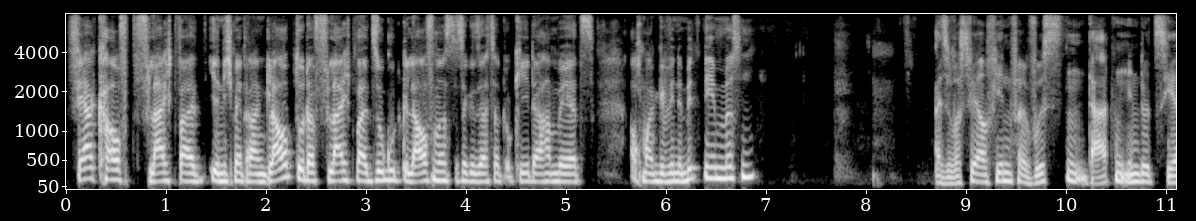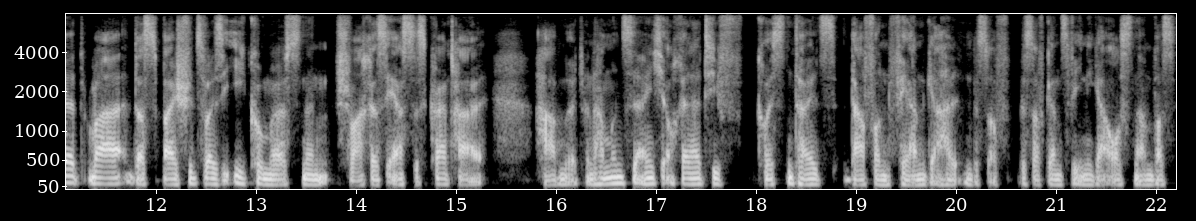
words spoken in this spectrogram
verkauft? Vielleicht, weil ihr nicht mehr dran glaubt oder vielleicht, weil es so gut gelaufen ist, dass ihr gesagt habt, okay, da haben wir jetzt auch mal Gewinne mitnehmen müssen? Also was wir auf jeden Fall wussten, dateninduziert, war, dass beispielsweise E-Commerce ein schwaches erstes Quartal haben wird und haben uns eigentlich auch relativ größtenteils davon ferngehalten, bis auf, bis auf ganz wenige Ausnahmen, was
